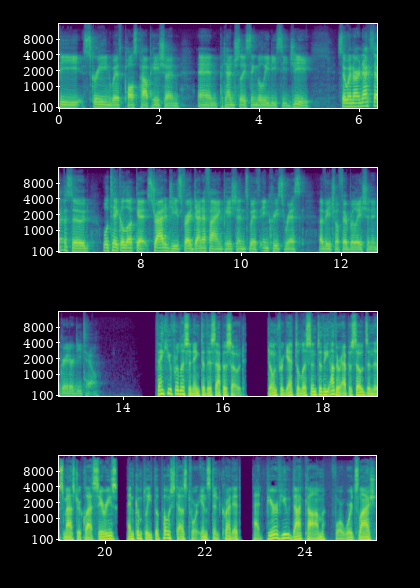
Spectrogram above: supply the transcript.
be screened with pulse palpation and potentially single lead ECG. So, in our next episode, we'll take a look at strategies for identifying patients with increased risk of atrial fibrillation in greater detail. Thank you for listening to this episode. Don't forget to listen to the other episodes in this masterclass series and complete the post test for instant credit at peerview.com forward slash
